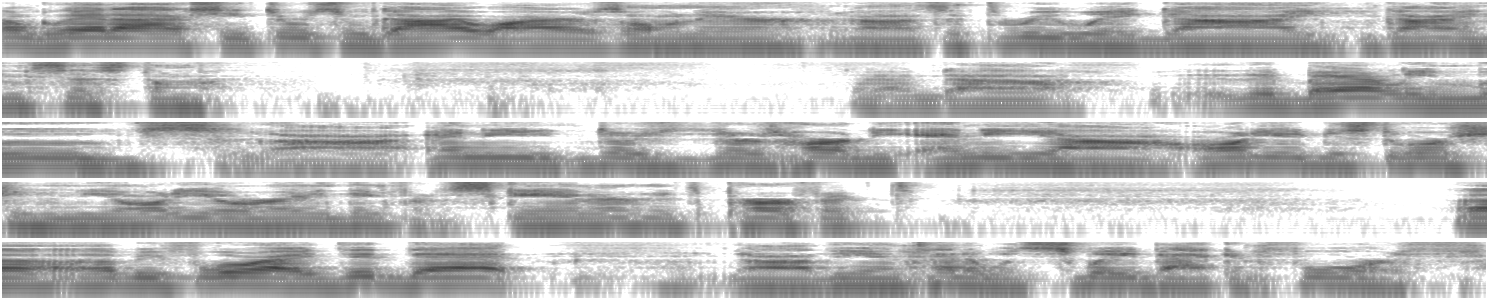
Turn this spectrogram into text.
I'm glad I actually threw some guy wires on there. Uh, it's a three-way guy guying system, and uh, it barely moves. Uh, any there's there's hardly any uh, audio distortion in the audio or anything for the scanner. It's perfect. Uh, before I did that, uh, the antenna would sway back and forth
